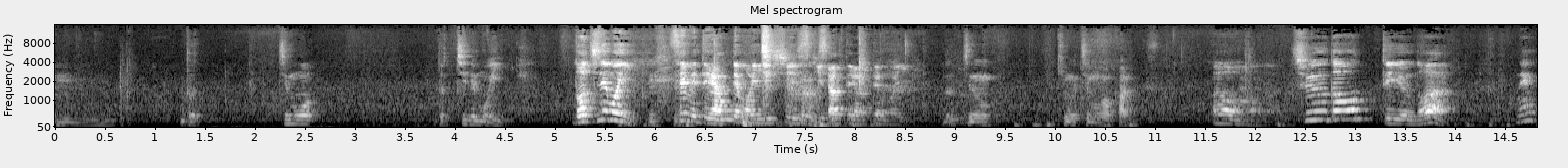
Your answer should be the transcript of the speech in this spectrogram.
うん。どっちもどっちでもいい。どっちでもいい。攻めてやってもいいし好き勝手やってもいい、どっちの気持ちも分かる。んですうん、中道っていうのはね。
